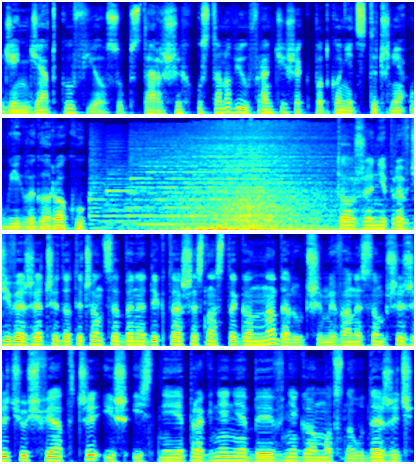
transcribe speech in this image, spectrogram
Dzień Dziadków i Osób Starszych ustanowił Franciszek pod koniec stycznia ubiegłego roku. To, że nieprawdziwe rzeczy dotyczące Benedykta XVI nadal utrzymywane są przy życiu, świadczy, iż istnieje pragnienie, by w niego mocno uderzyć,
